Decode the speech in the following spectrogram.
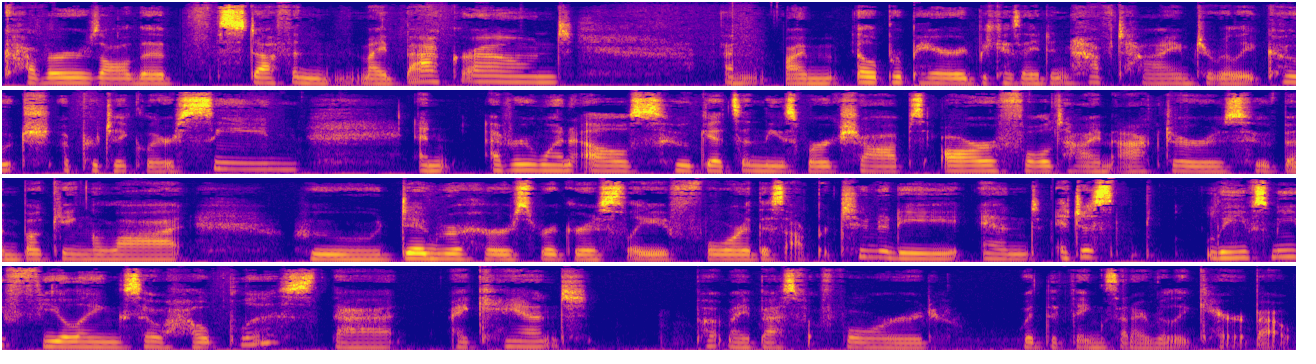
covers all the stuff in my background. Um, I'm, I'm ill prepared because I didn't have time to really coach a particular scene and everyone else who gets in these workshops are full time actors who've been booking a lot, who did rehearse rigorously for this opportunity. And it just leaves me feeling so helpless that I can't put my best foot forward with the things that I really care about.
